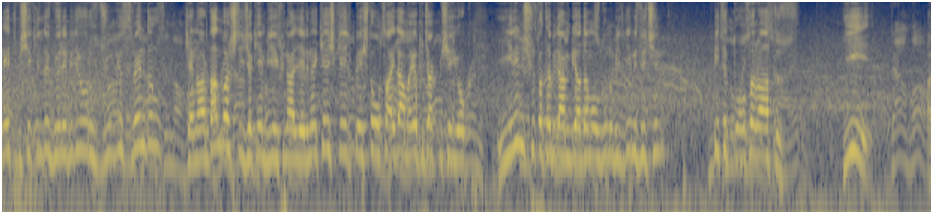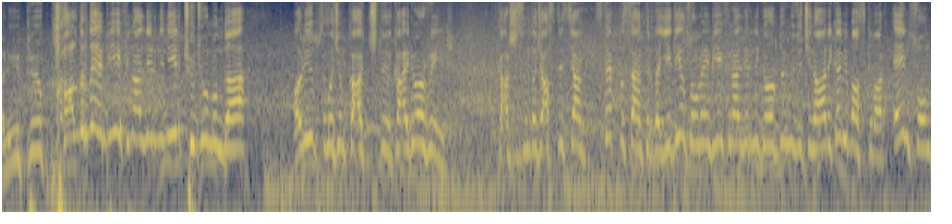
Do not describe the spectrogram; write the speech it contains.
net bir şekilde görebiliyoruz. Julius Randle kenardan başlayacak NBA finallerine. Keşke ilk 5'te olsaydı ama yapacak bir şey yok. Yi'nin şut atabilen bir adam olduğunu bildiğimiz için bir tık da olsa rahatız. Yi. Aliyup'u kaldırdı NBA finallerinin ilk hücumunda. Aliyup smacım kaçtı. Kyrie Irving. Karşısında Justice Young. Staples Center'da 7 yıl sonra NBA finallerini gördüğümüz için harika bir baskı var. En son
